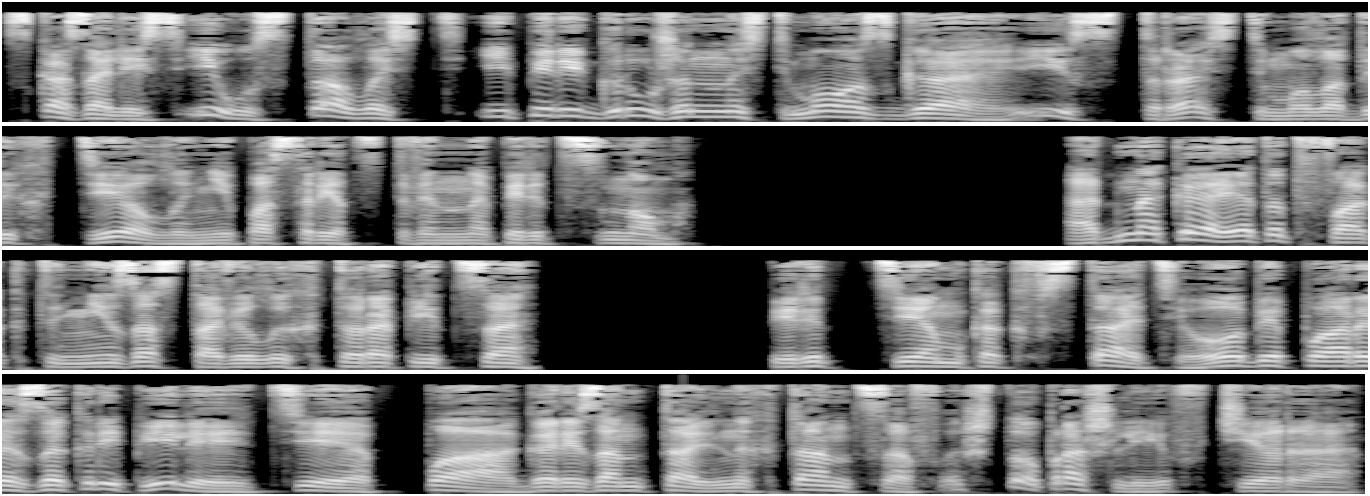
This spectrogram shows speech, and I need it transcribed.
Сказались и усталость, и перегруженность мозга, и страсть молодых тел непосредственно перед сном. Однако этот факт не заставил их торопиться. Перед тем, как встать, обе пары закрепили те па горизонтальных танцев, что прошли вчера.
